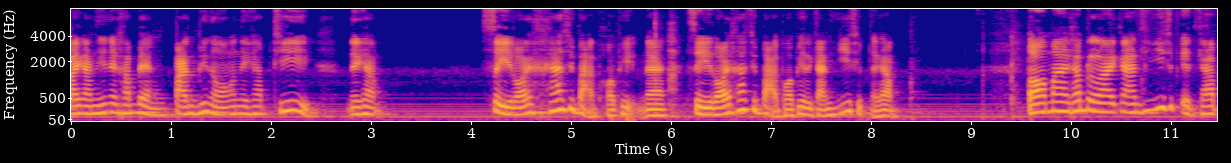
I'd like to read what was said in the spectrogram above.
รายการนี้นะครับ แบ่งปันพี่น้องนะครับที่นะครับ450 บาทพอพี่นะ450 บาทพอพี่รายการที่ 20 นะครับ ต่อมาครับรายการที่ 21 ครับ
